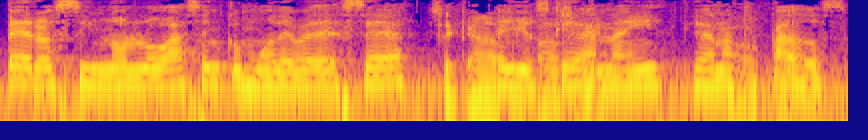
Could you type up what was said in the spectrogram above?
Pero si no lo hacen como debe de ser, Se quedan ellos quedan ahí. ahí, quedan Ah, atrapados.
